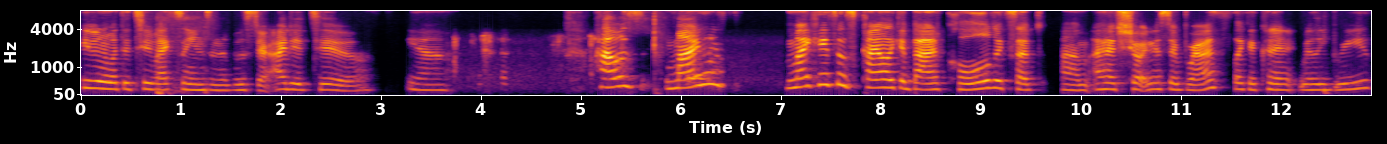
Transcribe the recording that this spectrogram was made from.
even with the two vaccines and the booster. I did too. Yeah. How was mine? Was my case was kind of like a bad cold, except um, I had shortness of breath, like I couldn't really breathe.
